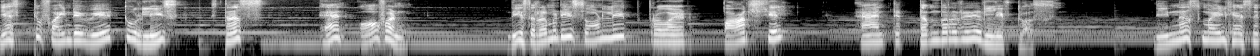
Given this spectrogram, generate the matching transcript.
just to find a way to release stress, and often these remedies only provide partial and temporary relief to us. The inner smile has a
